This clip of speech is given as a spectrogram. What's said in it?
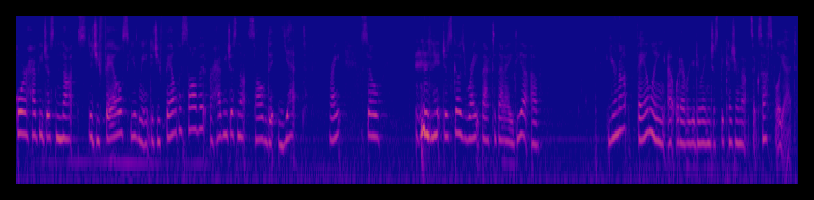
Or have you just not, did you fail, excuse me, did you fail to solve it? Or have you just not solved it yet, right? So it just goes right back to that idea of you're not failing at whatever you're doing just because you're not successful yet.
